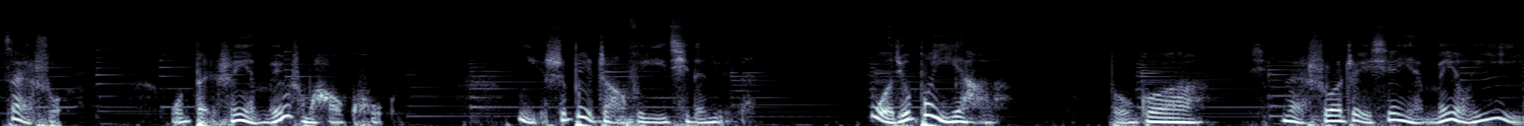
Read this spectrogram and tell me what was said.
再说了，我本身也没有什么好哭。你是被丈夫遗弃的女人，我就不一样了。不过现在说这些也没有意义，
